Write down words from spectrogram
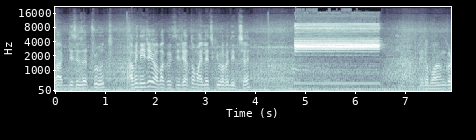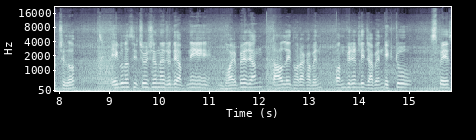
but this is a truth আমি নিজেই অবাক হয়েছি যে এত মাইলেজ কীভাবে দিচ্ছে। এটা ভয়ঙ্কর ছিল। এইগুলো সিচুয়েশনে যদি আপনি ভয় পেয়ে যান, তাহলেই ধরা খাবেন। কনফিডেন্টলি যাবেন। একটু স্পেস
